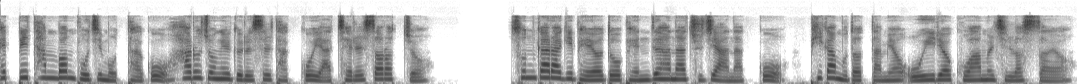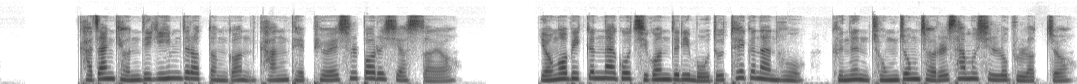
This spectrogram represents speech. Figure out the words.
햇빛 한 번 보지 못하고 하루 종일 그릇을 닦고 야채를 썰었죠. 손가락이 베어도 밴드 하나 주지 않았고 피가 묻었다며 오히려 고함을 질렀어요. 가장 견디기 힘들었던 건 강 대표의 술버릇이었어요. 영업이 끝나고 직원들이 모두 퇴근한 후 그는 종종 저를 사무실로 불렀죠.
